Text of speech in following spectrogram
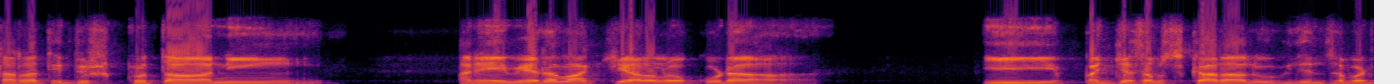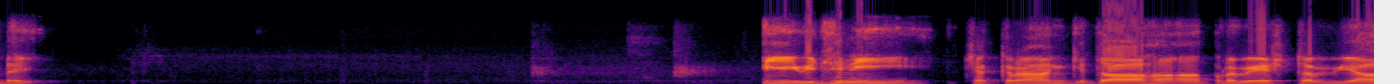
తరతి దుష్కృతాని అనే వేదవాక్యాలలో కూడా ఈ పంచ సంస్కారాలు విధించబడ్డాయి. ఈ విధిని చక్రాంకితా ప్రవేష్టవ్యా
